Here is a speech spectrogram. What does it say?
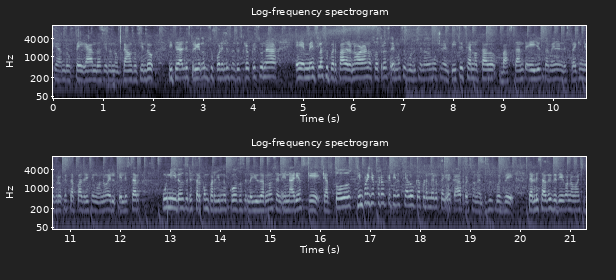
quedando, pegando, haciendo knockdowns, haciendo literal destruyendo a sus oponentes. Entonces creo que es una eh, mezcla súper padre, ¿no? Ahora nosotros hemos evolucionado mucho en el piso y se ha notado bastante. Ellos también en el striking, yo creo que está padrísimo, ¿no? el estar unidos, el estar compartiendo cosas, el ayudarnos en, áreas que, a todos, siempre yo creo que tienes que algo que aprender de cada persona. Entonces, pues de, de Alessandro y de Diego, no manches,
